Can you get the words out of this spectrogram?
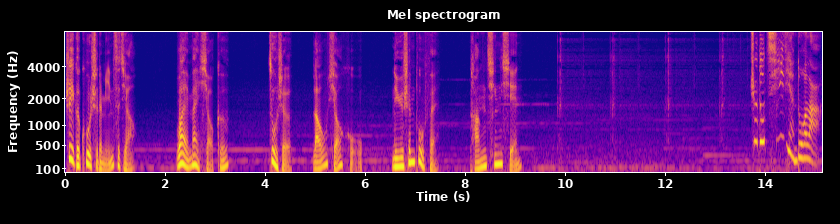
这个故事的名字叫《外卖小哥》，作者老小虎，女生部分唐清贤。点多了，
